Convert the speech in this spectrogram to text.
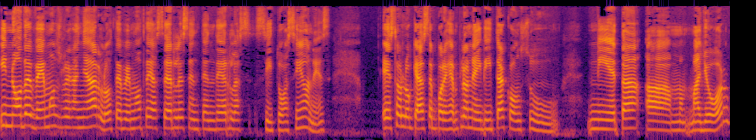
y no debemos regañarlos, debemos de hacerles entender las situaciones. Eso es lo que hace, por ejemplo, Neidita con su nieta ah, mayor,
